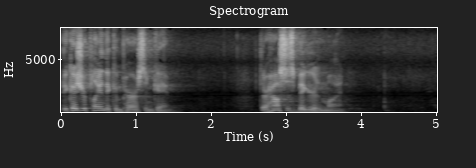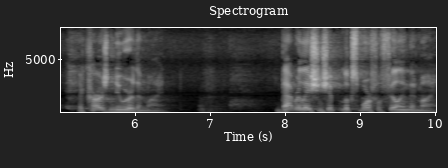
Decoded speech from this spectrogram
Because you're playing the comparison game. Their house is bigger than mine. Their car's newer than mine. That relationship looks more fulfilling than mine.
